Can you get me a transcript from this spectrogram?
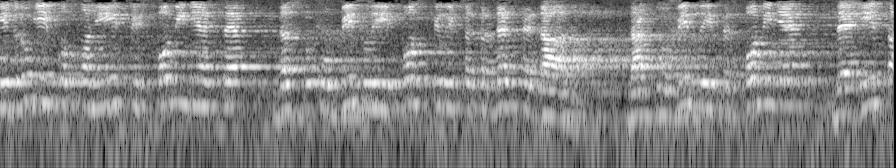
i drugi poslanici spominje se da su u Bibliji postili 40 dana. Dakle, u Bibliji se spominje da je Isa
